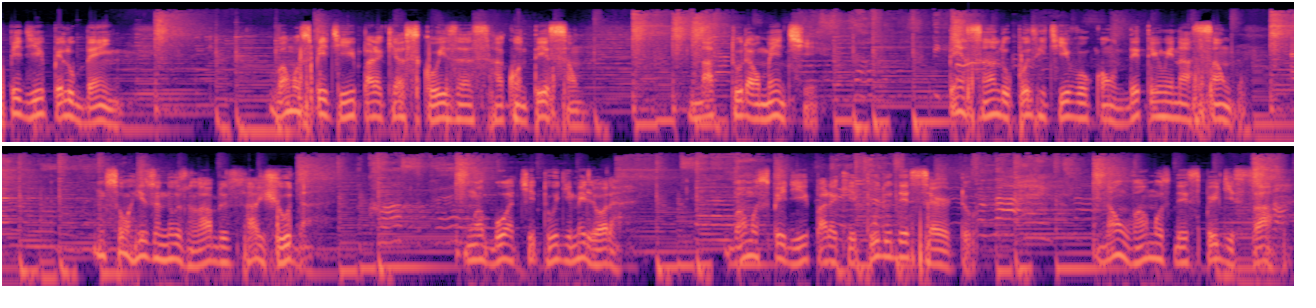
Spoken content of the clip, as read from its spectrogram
pedir pelo bem. Vamos pedir para que as coisas aconteçam naturalmente, pensando positivo com determinação. Um sorriso nos lábios ajuda. Uma boa atitude melhora. Vamos pedir para que tudo dê certo. Não vamos desperdiçar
